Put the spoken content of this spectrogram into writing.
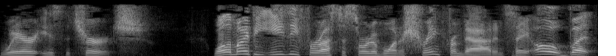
where is the church? Well, it might be easy for us to sort of want to shrink from that and say, oh, but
